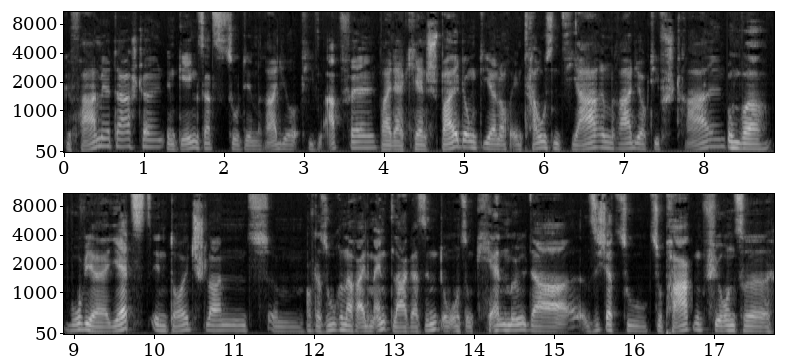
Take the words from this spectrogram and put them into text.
Gefahr mehr darstellen, im Gegensatz zu den radioaktiven Abfällen bei der Kernspaltung, die ja noch in 1000 Jahren radioaktiv strahlen, um wo wir jetzt in Deutschland ähm, auf der Suche nach einem Endlager sind, um unseren Kernmüll da sicher zu, zu parken für unsere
